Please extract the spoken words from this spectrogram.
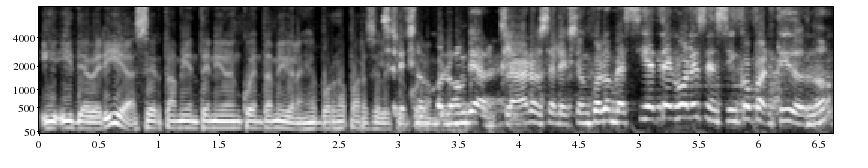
y, y, debería ser también tenido en cuenta Miguel Ángel Borja para Selección, Selección Colombia. Colombia. Claro, Selección Colombia. Siete goles en cinco partidos, ¿no?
